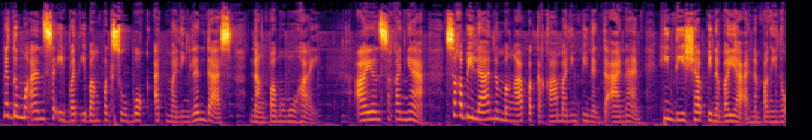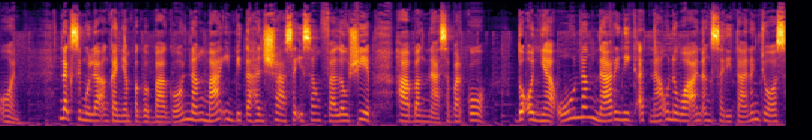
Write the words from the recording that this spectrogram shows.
na dumaan sa iba't ibang pagsubok at maling landas ng pamumuhay. Ayon sa kanya, sa kabila ng mga pagkakamaling pinagdaanan, hindi siya pinabayaan ng Panginoon. Nagsimula ang kanyang pagbabago nang maimbitahan siya sa isang fellowship habang nasa barko. Doon niya unang narinig at naunawaan ang salita ng Diyos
